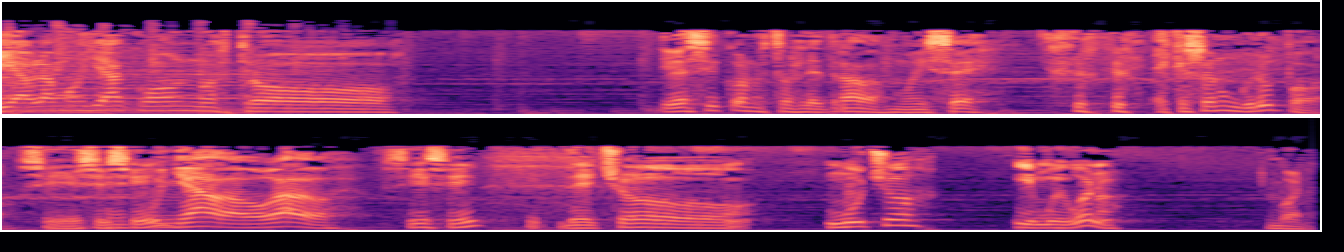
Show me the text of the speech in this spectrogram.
Y hablamos ya con nuestro, iba a decir con nuestros letrados, Moisés. es que son un grupo. Sí, sí, un sí. puñado de abogados. Sí, sí. De hecho, muchos y muy buenos. Bueno,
